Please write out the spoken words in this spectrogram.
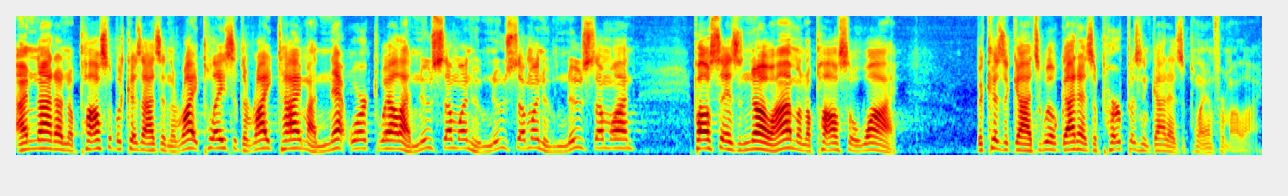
I'm not an apostle because I was in the right place at the right time. I networked well. I knew someone who knew someone who knew someone. Paul says, No, I'm an apostle. Why? Because of God's will. God has a purpose and God has a plan for my life.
